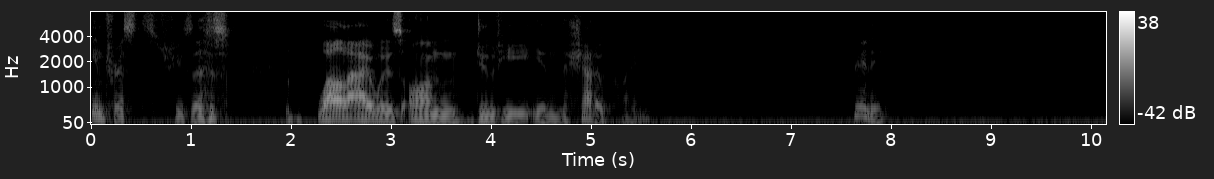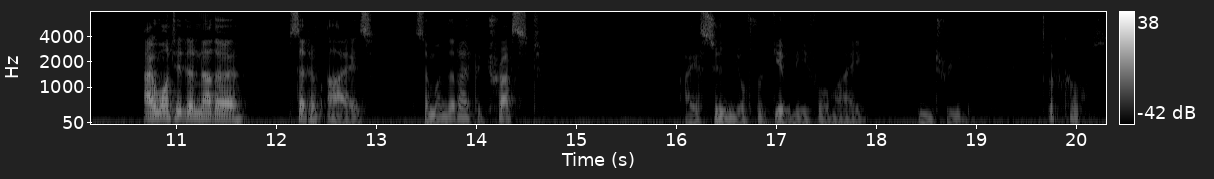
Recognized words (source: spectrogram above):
interests, she says, while I was on duty in the Shadow Plane. Really? I wanted another set of eyes, someone that I could trust. I assume you'll forgive me for my intrigue. Of course.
